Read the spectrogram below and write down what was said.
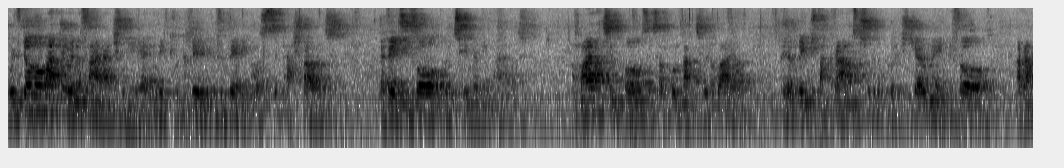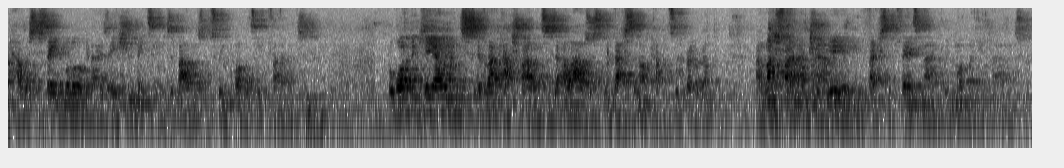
We've done all that during the financial year and we've concluded with a really positive cash balance of 84.2 million. pounds. And why that's important, I've come back to in a while, because it links back around to some of the points Joe made before around how a sustainable organisation maintains a balance between quality and finance. But one of the key elements of that cash balance is it allows us to invest in our capital programme. And last financial year, we invested £39.1 million. Pounds.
